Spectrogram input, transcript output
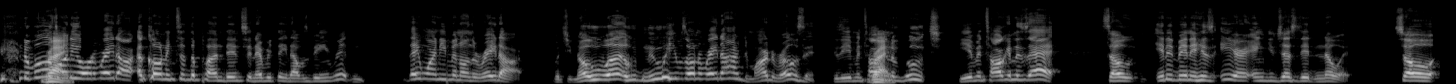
the Bulls Right. weren't even on the radar, according to the pundits and everything that was being written. They weren't even on the radar. But you know who was, who knew he was on the radar? DeMar DeRozan. Because he had been talking Right. to Vooch. He had been talking to Zach. So it had been in his ear and you just didn't know it. So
